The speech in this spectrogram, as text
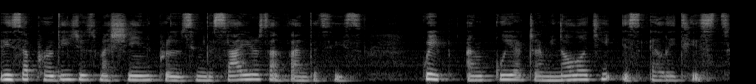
It is a prodigious machine producing desires and fantasies. Crip and queer terminology is elitist.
